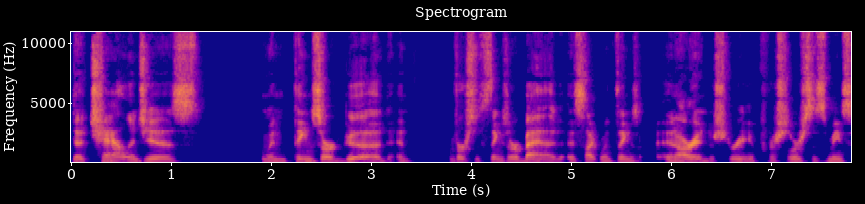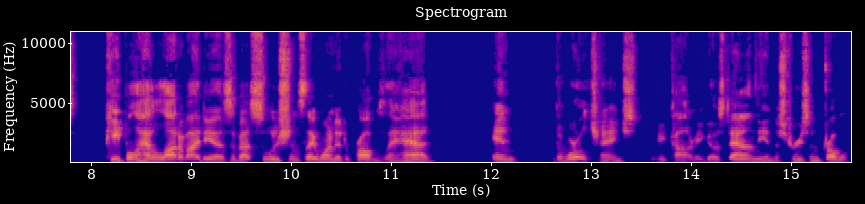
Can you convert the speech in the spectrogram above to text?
The challenge is when things are good and versus things are bad. It's like when things in our industry, professional services means people had a lot of ideas about solutions they wanted to problems they had, and the world changed. The economy goes down, the industry's in trouble.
